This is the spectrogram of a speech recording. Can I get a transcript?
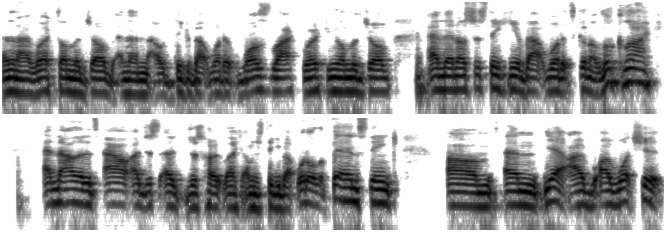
and then I worked on the job, and then I would think about what it was like working on the job, and then I was just thinking about what it's gonna look like. And now that it's out, I just I just hope like I'm just thinking about what all the fans think um, and yeah, I, I watch it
